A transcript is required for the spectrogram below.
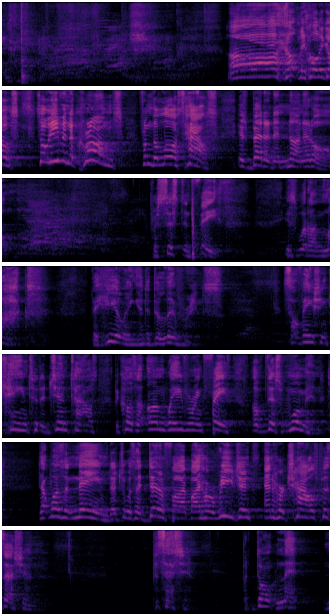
Oh, help me, Holy Ghost. So even the crumbs from the lost house is better than none at all. Persistent faith is what unlocks the healing and the deliverance. Salvation came to the Gentiles because of unwavering faith of this woman that wasn't named, that was identified by her region and her child's possession. Possession. But don't let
